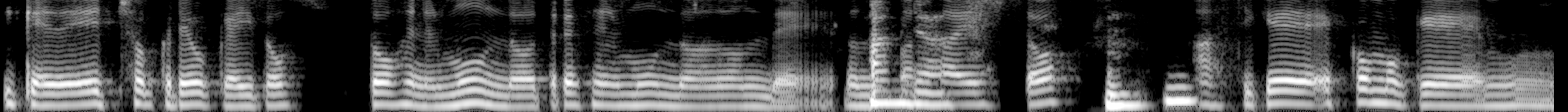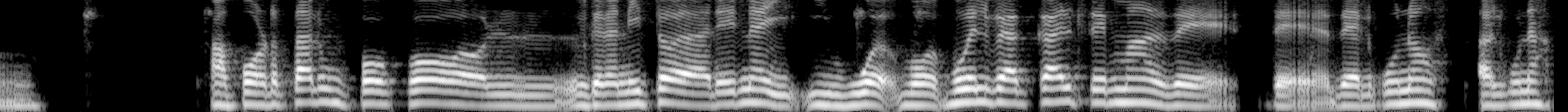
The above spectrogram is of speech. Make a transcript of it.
y que de hecho creo que hay dos, dos en el mundo, tres en el mundo donde, donde ah, pasa esto. Así que es como que mm, aportar un poco el, granito de arena y, vuelve acá el tema de, algunos, algunas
